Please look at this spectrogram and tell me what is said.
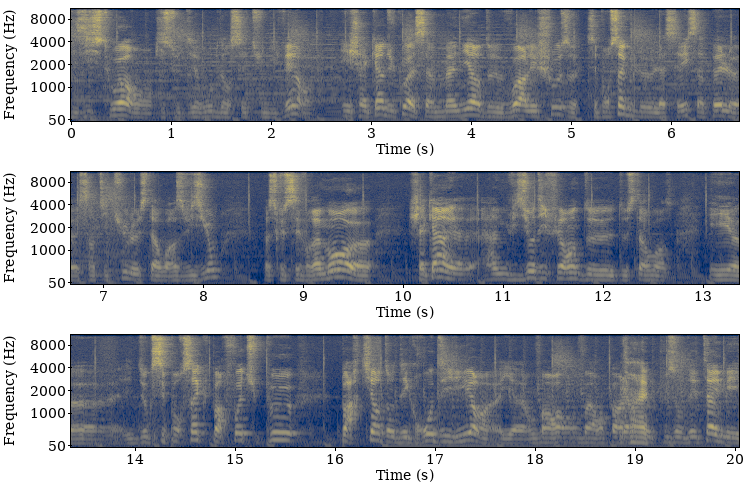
des histoires qui se déroulent dans cet univers et chacun du coup a sa manière de voir les choses. C'est pour ça que la série s'appelle s'intitule Star Wars Vision parce que c'est vraiment chacun a une vision différente de, Star Wars. et donc c'est pour ça que parfois tu peux partir dans des gros délires. Il on, va, on va en parler un peu plus en détail, mais il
